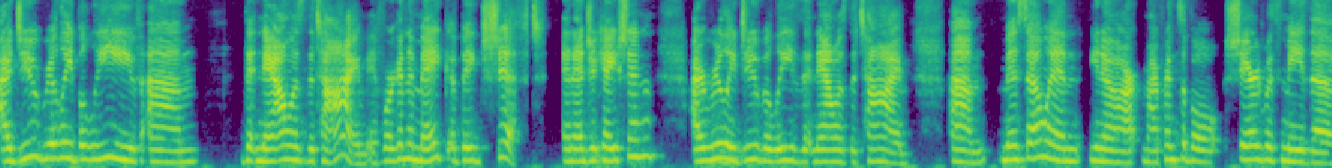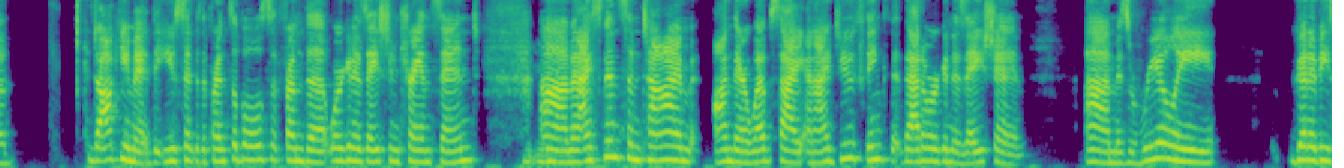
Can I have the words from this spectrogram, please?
I do really believe um, that now is the time if we're going to make a big shift in education i really do believe that now is the time um, miss owen you know our, my principal shared with me the document that you sent to the principals from the organization Transcend. Mm-hmm. Um, and I spent some time on their website, and I do think that that organization um, is really going to be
